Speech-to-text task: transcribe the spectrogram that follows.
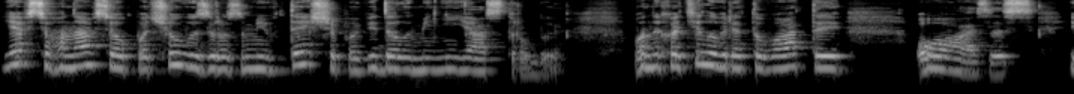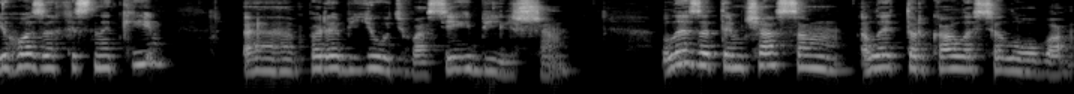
Я всього-навсього почув і зрозумів те, що повідали мені яструби. Вони хотіли врятувати оазис. Його захисники е, переб'ють вас, їх більше. Леза тим часом ледь торкалася лоба.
